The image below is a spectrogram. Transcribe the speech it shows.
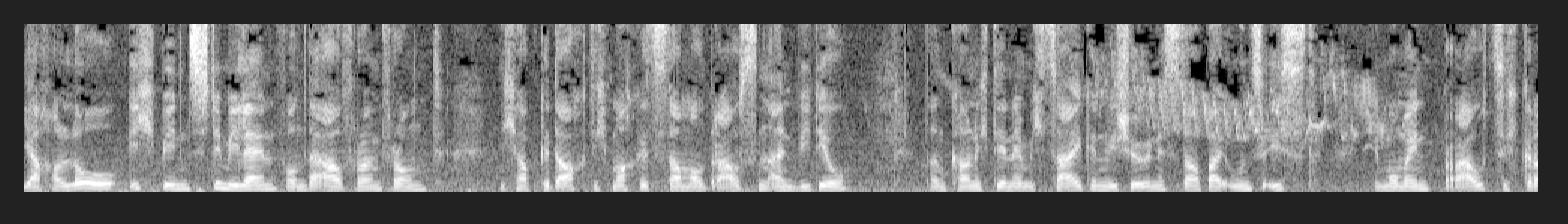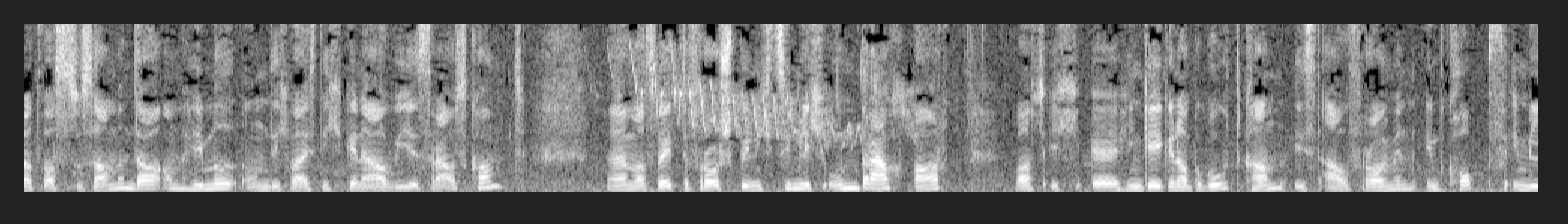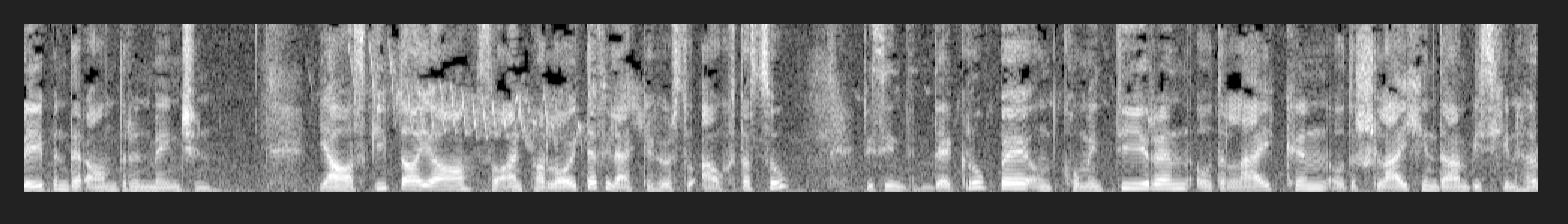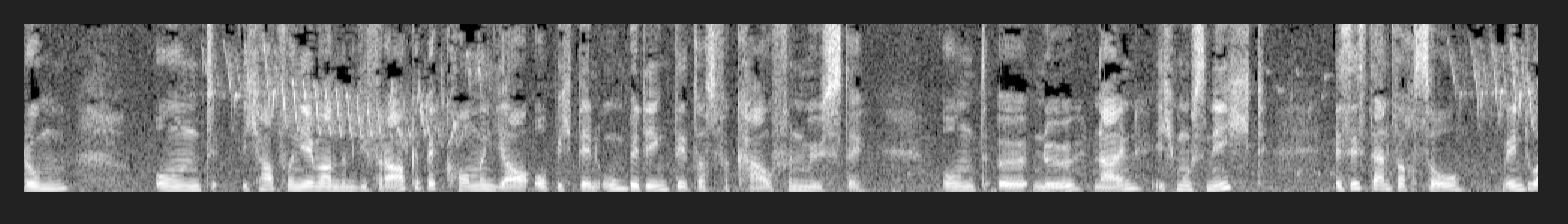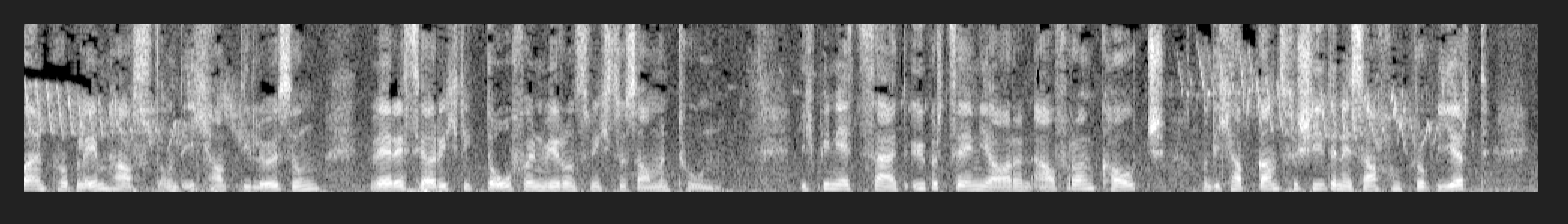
Ja, hallo, ich bin's, die Milen von der Aufräumfront. Ich habe gedacht, ich mache jetzt da mal draußen ein Video. Dann kann ich dir nämlich zeigen, wie schön es da bei uns ist. Im Moment braut sich gerade was zusammen da am Himmel und ich weiß nicht genau, wie es rauskommt. Ähm, als Wetterfrosch bin ich ziemlich unbrauchbar. Was ich äh, hingegen aber gut kann, ist aufräumen im Kopf, im Leben der anderen Menschen. Ja, es gibt da ja so ein paar Leute, vielleicht gehörst du auch dazu, die sind in der Gruppe und kommentieren oder liken oder schleichen da ein bisschen herum. Und ich habe von jemandem die Frage bekommen, ja, ob ich denn unbedingt etwas verkaufen müsste. Und äh, nö, nein, ich muss nicht. Es ist einfach so, wenn du ein Problem hast und ich habe die Lösung, wäre es ja richtig doof, wenn wir uns nicht zusammentun. Ich bin jetzt seit über zehn Jahren Aufräumcoach und ich habe ganz verschiedene Sachen probiert.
